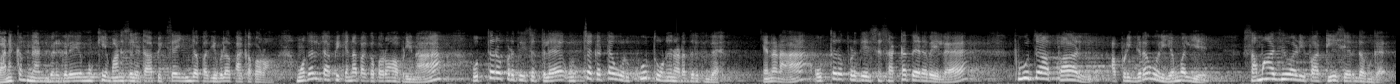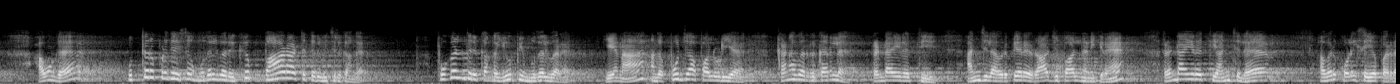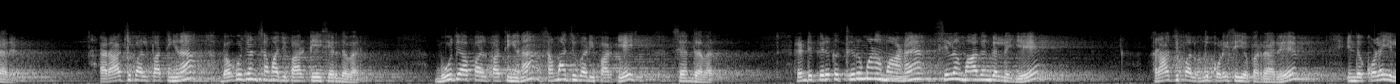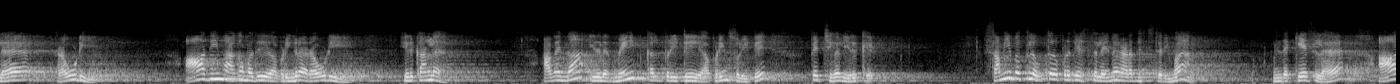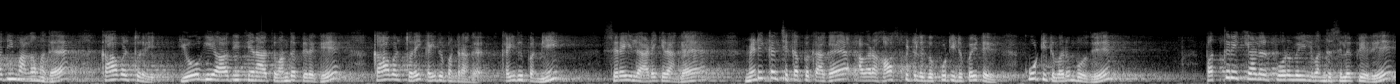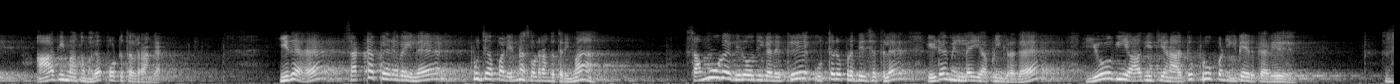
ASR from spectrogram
வணக்கம் நண்பர்களே. முக்கியமான சில டாபிக்ஸை இந்த பதிவில் பார்க்க போகிறோம் முதல் டாபிக் என்ன பார்க்க போகிறோம் அப்படின்னா உத்தரப்பிரதேசத்தில் உச்சக்கட்ட ஒரு கூத்து ஒன்று நடந்திருக்குங்க. என்னன்னா உத்தரப்பிரதேச சட்டப்பேரவையில் பூஜா பால் அப்படிங்கிற ஒரு எம்எல்ஏ சமாஜ்வாடி பார்ட்டியை சேர்ந்தவங்க. அவங்க உத்தரப்பிரதேச முதல்வருக்கு பாராட்டு தெரிவிச்சிருக்காங்க. புகழ்ந்திருக்காங்க யூபி முதல்வரை. ஏன்னா அந்த பூஜா பாலுடைய கணவர் இருக்கார்ல ரெண்டாயிரத்தி அஞ்சில் அவர் பேர் ராஜ்பால் நினைக்கிறேன். ரெண்டாயிரத்தி அஞ்சில் அவர் கொலை செய்யப்படுறாரு. ராஜ்பால் பார்த்தீங்கன்னா பகுஜன் சமாஜ் பார்ட்டியை சேர்ந்தவர். பூஜா பால் பார்த்தீங்கன்னா சமாஜ்வாடி பார்ட்டியை சேர்ந்தவர். ரெண்டு பேருக்கு திருமணமான சில மாதங்கள்லேயே ராஜ்பால் வந்து கொலை செய்யப்படுறாரு. இந்த கொலையில் ரவுடி ஆதிம் அகமது அப்படிங்கிற ரவுடி இருக்கான்ல அவன் தான் இதில் மெயின் கல்பிரிட்டு அப்படின்னு சொல்லிட்டு பேச்சுகள் இருக்குது சமீபத்தில் உத்தரப்பிரதேசத்தில் என்ன நடந்துச்சு தெரியுமா? இந்த கேஸில் ஆதிம் அகமதை காவல்துறை யோகி ஆதித்யநாத் வந்த பிறகு காவல்துறை கைது பண்ணுறாங்க கைது பண்ணி சிறையில் அடைக்கிறாங்க. மெடிக்கல் செக்கப்புக்காக அவரை ஹாஸ்பிட்டலுக்கு கூட்டிகிட்டு போயிட்டு கூட்டிகிட்டு வரும்போது பத்திரிகையாளர் போர்வையில் வந்த சில பேர் ஆதிம் அகமதை போட்டு தள்ளுறாங்க. இதை சட்டப்பேரவையில் பூஜாபால் என்ன சொல்கிறாங்க தெரியுமா? சமூக விரோதிகளுக்கு உத்தரப்பிரதேசத்தில் இடமில்லை அப்படிங்கிறத யோகி ஆதித்யநாத் ப்ரூவ் பண்ணிக்கிட்டே இருக்காரு.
